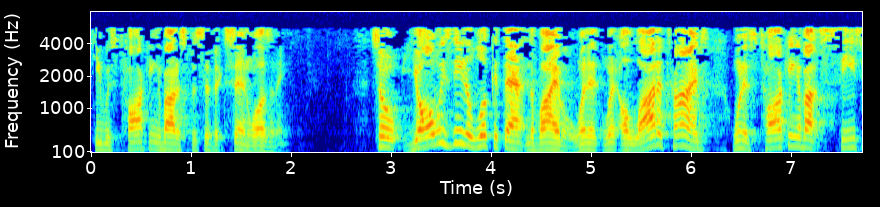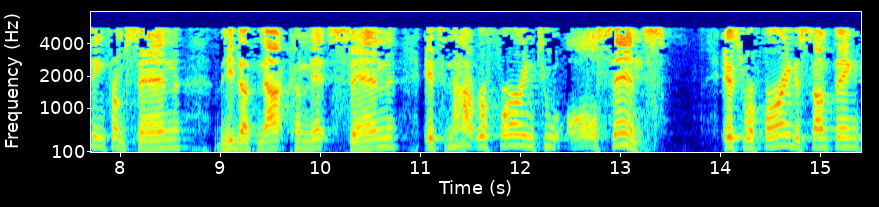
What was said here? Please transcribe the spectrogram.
He was talking about a specific sin, wasn't he? So you always need to look at that in the Bible. When it, when a lot of times when it's talking about ceasing from sin, he does not commit sin, it's not referring to all sins. It's referring to something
